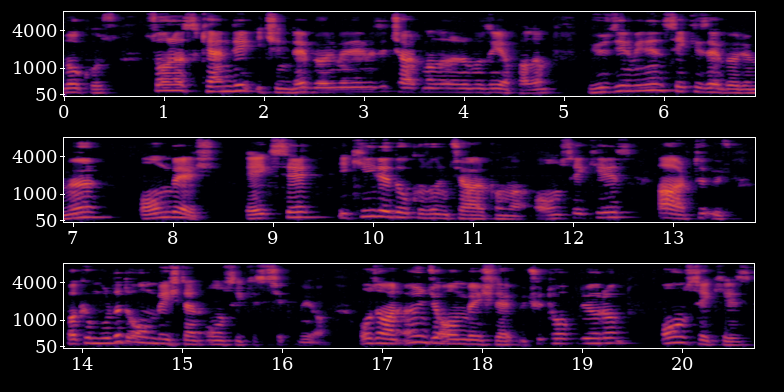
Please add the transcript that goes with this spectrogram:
9. Sonrası kendi içinde bölmelerimizi çarpmalarımızı yapalım. 120'nin 8'e bölümü 15. Eksi 2 ile 9'un çarpımı 18 artı 3. Bakın burada da 15'ten 18 çıkmıyor. O zaman önce 15 ile 3'ü topluyorum. 18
